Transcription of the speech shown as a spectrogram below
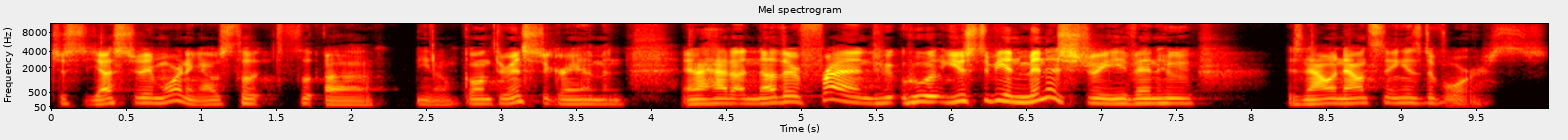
just yesterday morning, I was uh, you know going through Instagram and and I had another friend who, who used to be in ministry even who is now announcing his divorce.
